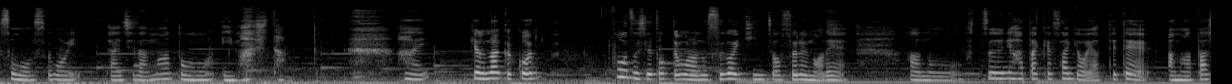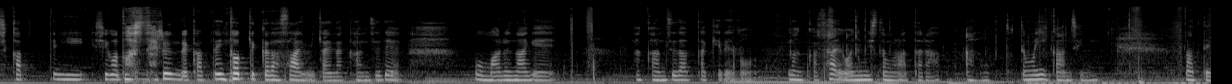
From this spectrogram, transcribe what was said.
そうすごい大事だなと思いました。はい。けどなんかこうポーズして撮ってもらうのすごい緊張するのであの普通に畑作業やっててあの私勝手に仕事してるんで勝手に撮ってくださいみたいな感じでもう丸投げな感じだったけれどなんか最後に見せてもらったらあのとってもいい感じになって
